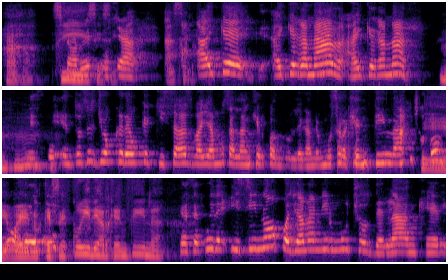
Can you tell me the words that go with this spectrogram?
Ajá, sí, ¿sabes? sí, o sea, hay que, hay que ganar, hay que ganar. Este, entonces yo creo que quizás vayamos al ángel cuando le ganemos a Argentina. Sí, ¿cómo bueno, que se cuide Argentina. que se cuide. Y si no, pues ya van a ir muchos del Ángel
